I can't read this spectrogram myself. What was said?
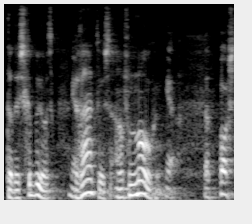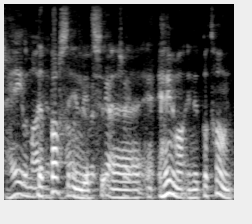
Dat is gebeurd. Ja. Raakt dus aan vermogen. Ja. Dat past helemaal dat in past in dit, uh, helemaal in dit patroon.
